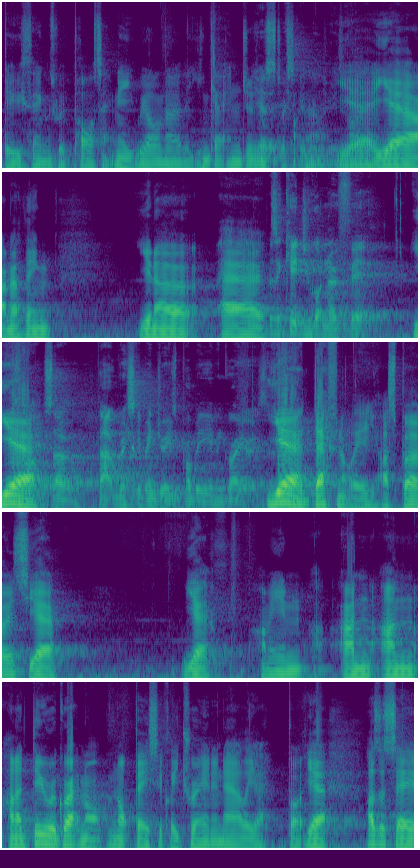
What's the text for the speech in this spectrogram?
do things with poor technique, we all know that you can get injured Yeah, and stuff like that. Yeah, yeah, and I think, you know, uh, As a kid, you've got no fear. yeah, So that risk of injury is probably even greater. Yeah, definitely. I suppose, yeah, yeah. I mean, and and and I do regret not not basically training earlier. But yeah, as I say,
